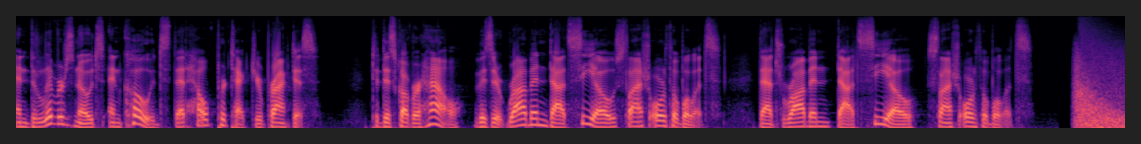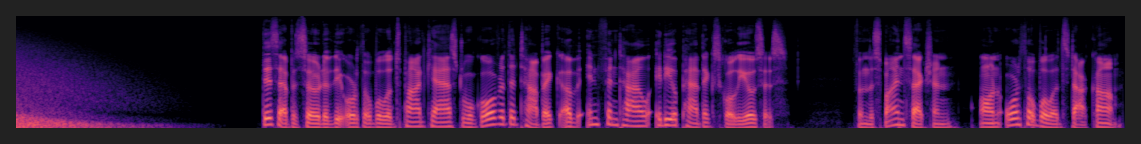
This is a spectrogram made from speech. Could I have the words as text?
and delivers notes and codes that help protect your practice. To discover how, visit robin.co slash orthobullets. That's robin.co slash orthobullets. This episode of the OrthoBullets podcast will go over the topic of infantile idiopathic scoliosis from the spine section on orthobullets.com.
